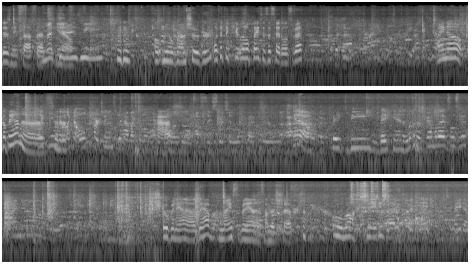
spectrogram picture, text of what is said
Disney stuff that's, you know. Disney. Oatmeal brown sugar. Look at the cute little places it said, Elizabeth. I know. Cabanas. Like, you know, like the old cartoons, they have like the little Hash. little houses they switch in real quick, you know. Yeah. Baked beans, bacon, and look at those scrambled eggs, Elizabeth. I know. Ooh, bananas. They have nice bananas on this ship. oh, look. Canadian egg, tomato.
